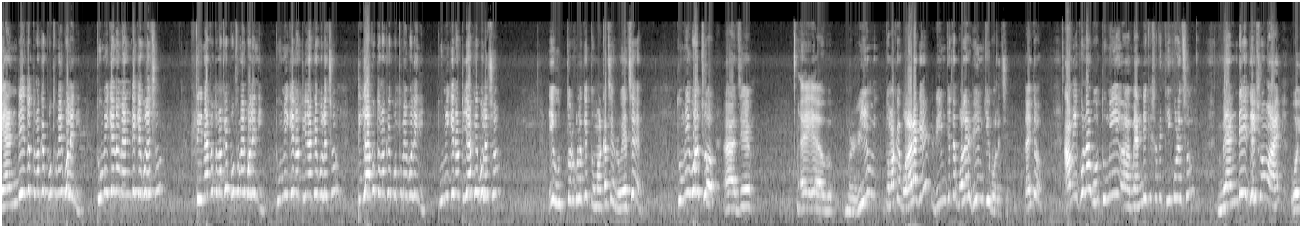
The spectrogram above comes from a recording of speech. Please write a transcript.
ম্যান্ডি তো তোমাকে প্রথমেই বলেনি। তুমি কেন ম্যান্ডিকে বলেছ? টিনা তো তোমাকে প্রথমে বলেনি। তুমি কেন টিনাকে বলেছ? টিয়া তো তোমাকে প্রথমে বলেনি। তুমি কেন টিয়াকে বলেছ? এই উত্তরগুলো কি তোমার কাছে রয়েছে? তুমি বলছো যে রিম তোমাকে বলার আগে রিম যেটা বলে রিম কি বলেছে? তাই তো? আমি গুনাবো তুমি আহ, ম্যান্ডির সাথে কি করেছ? ম্যান্ডি যে সময় ওই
